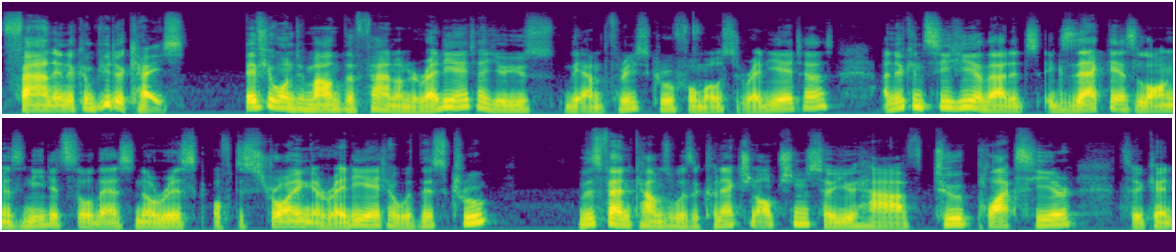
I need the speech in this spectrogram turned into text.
fan in a computer case. If you want to mount the fan on a radiator, you use the M3 screw for most radiators. And you can see here that it's exactly as long as needed, so there's no risk of destroying a radiator with this screw. This fan comes with a connection option, so you have two plugs here, so you can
